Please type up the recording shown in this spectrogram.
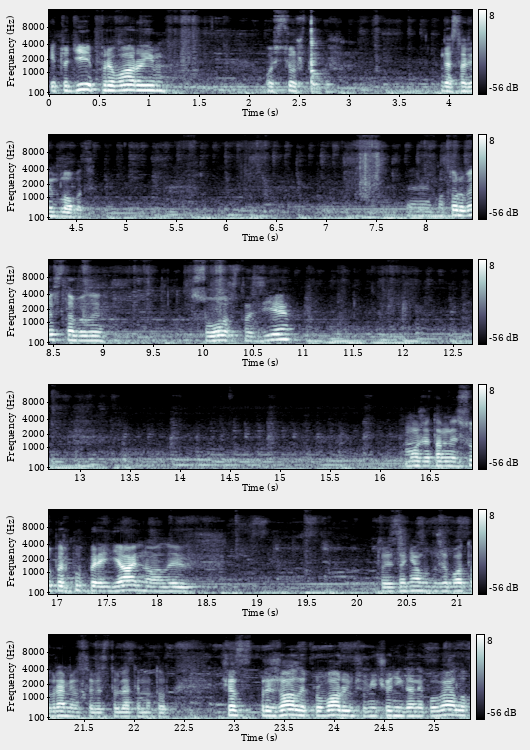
І тоді приварюємо ось цю штуку. Де салінблок. Е, Мотор виставили. Соос у нас є. Може там не супер-пупер ідеально, але тобто зайняло дуже багато времени це виставляти мотор. Зараз прижали, проварюємо, щоб нічого ніде не повело.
